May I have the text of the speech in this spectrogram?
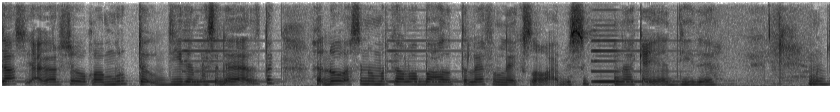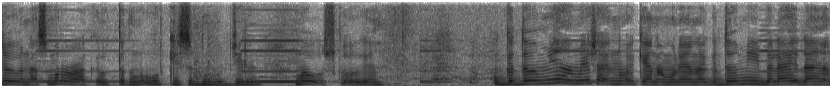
gaas iyo cagaarshow qaba murugta u diida maxsadhaada tag hadhow asna markaa loo baahdo taleefon leeg soo wacbis inaa kaciyaa diidaya ma joogin asmaraa kala tagno ma jirin maba isku ogeen gudoomiyaha meesha inoo keena maleena gudoomiyii balaayo dhahay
